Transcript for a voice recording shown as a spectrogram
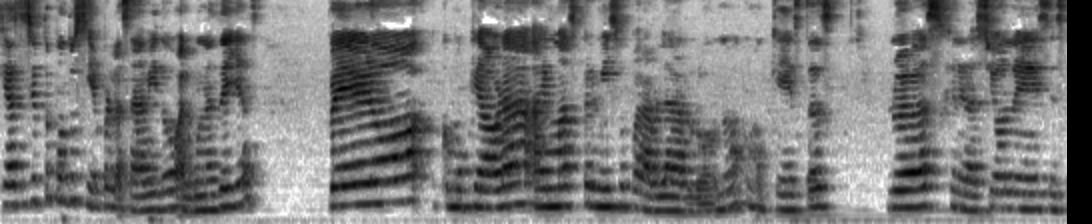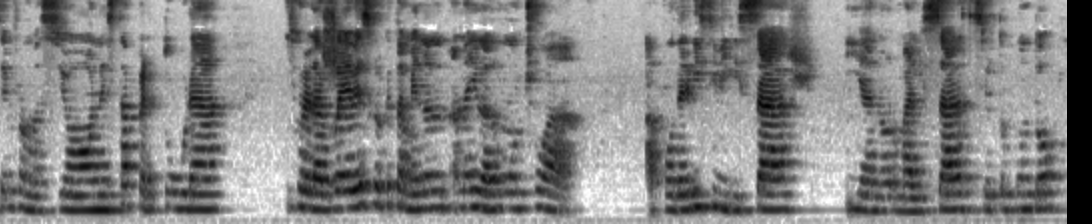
que hasta cierto punto siempre las ha habido, algunas de ellas, pero como que ahora hay más permiso para hablarlo, ¿no? Como que estas nuevas generaciones, esta información, esta apertura, híjole, las redes creo que también han, ayudado mucho a, poder visibilizar y a normalizar hasta cierto punto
